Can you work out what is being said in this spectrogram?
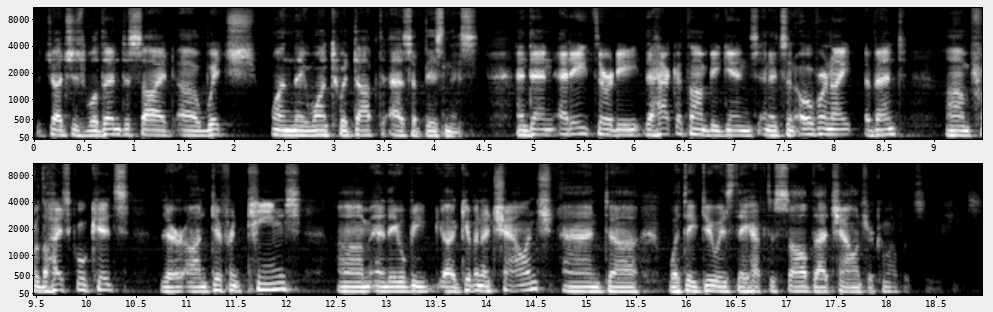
The judges will then decide uh, which one they want to adopt as a business. And then at 8.30, the hackathon begins, and it's an overnight event um, for the high school kids. They're on different teams um, and they will be uh, given a challenge. And uh, what they do is they have to solve that challenge or come up with solutions.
